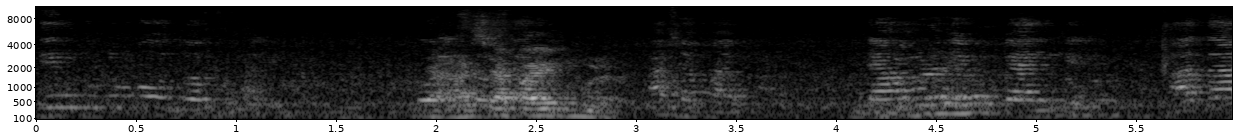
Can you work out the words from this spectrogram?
तीन कुटुंब उद्ध्वस्त झाली. अशा पाईपमुळे. अशा पाईप. त्यामुळे हे बॅन केले. आता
